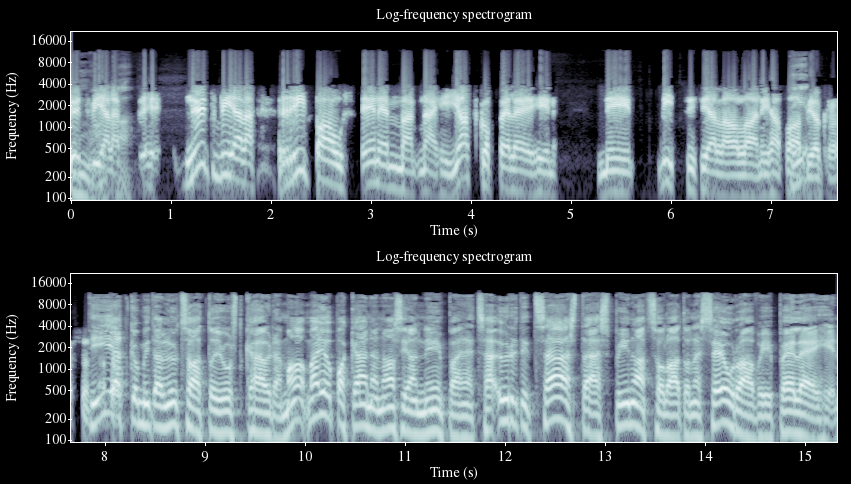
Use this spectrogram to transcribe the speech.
Nyt, vielä, nyt vielä ripaus enemmän näihin jatkopeleihin, niin vitsi siellä ollaan ihan Fabio Grosson. Tiedätkö, mitä nyt saattoi just käydä? Mä, mä jopa käännän asian niin päin, että sä yritit säästää Spinazzolaa tonne seuraaviin peleihin,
